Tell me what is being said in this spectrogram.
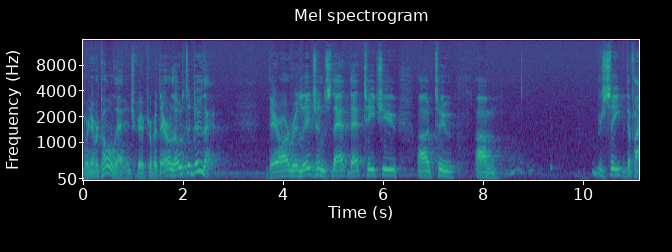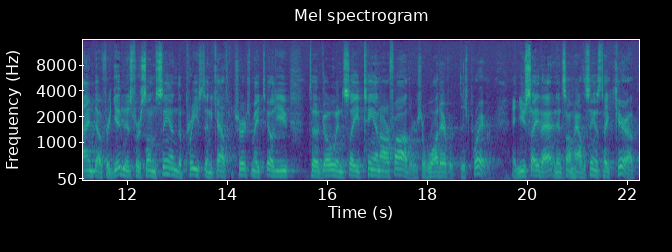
We're never told that in Scripture, but there are those that do that. There are religions that, that teach you uh, to um, receive, to find uh, forgiveness for some sin, the priest in the Catholic Church may tell you to go and say 10 Our Fathers or whatever, this prayer. And you say that, and then somehow the sin is taken care of.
